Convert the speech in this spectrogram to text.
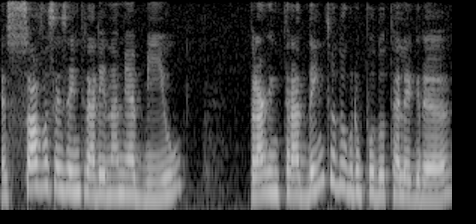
É só vocês entrarem na minha bio, para entrar dentro do grupo do Telegram,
